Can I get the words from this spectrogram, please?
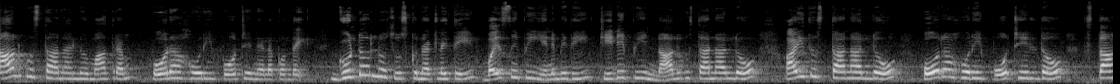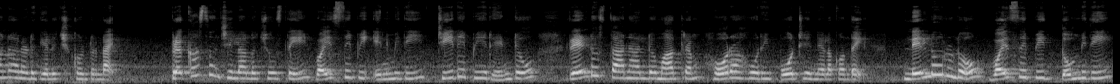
నాలుగు స్థానాల్లో మాత్రం హోరాహోరీ పోటీ నెలకొంది. గుంటూరులో చూసుకున్నట్లయితే వైసీపీ ఎనిమిది టీడీపీ నాలుగు స్థానాల్లో ఐదు స్థానాల్లో హోరాహోరీ పోటీలతో స్థానాలను గెలుచుకుంటున్నాయి. ప్రకాశం జిల్లాలో చూస్తే వైసీపీ ఎనిమిది టీడీపీ రెండు రెండు స్థానాల్లో మాత్రం హోరాహోరీ పోటీ నెలకొంది. నెల్లూరులో వైసీపీ తొమ్మిది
